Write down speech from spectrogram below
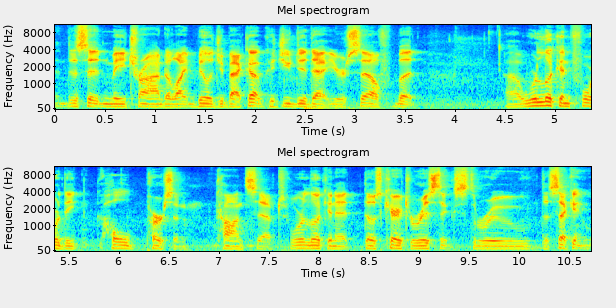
this isn't me trying to like build you back up because you did that yourself, but uh, we're looking for the whole person concept. We're looking at those characteristics through the second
